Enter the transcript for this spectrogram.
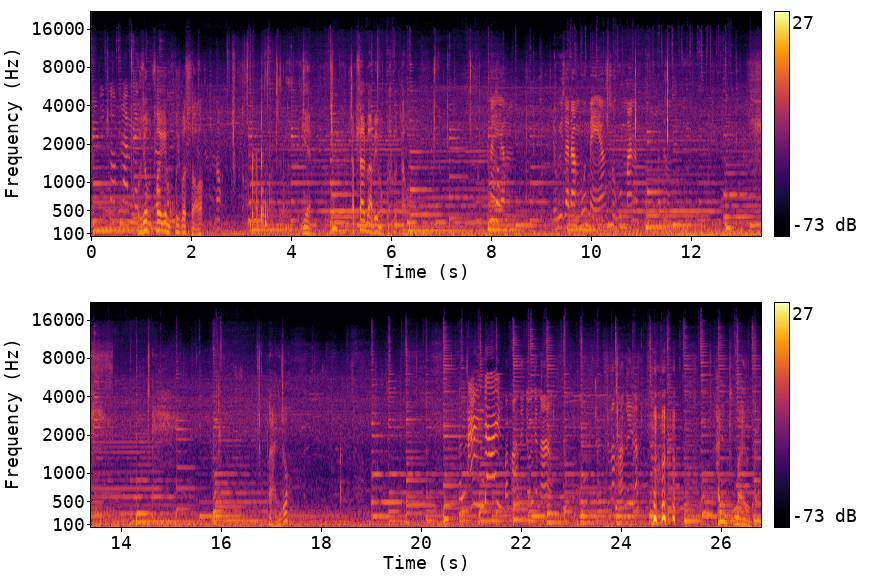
Cái cơm lam này 어제부터 이게 먹고 싶었어 너. 예 찹쌀밥이 먹고 싶었다고 này um, 여기 사람 무이 mè 소금만 먼저? 밥 많이 저기나. 그만 많으나? 한입 죽나요?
